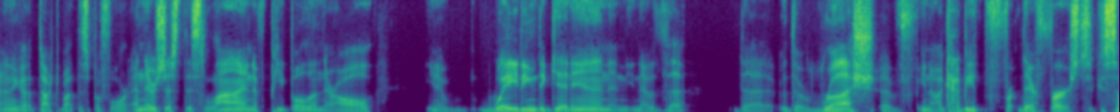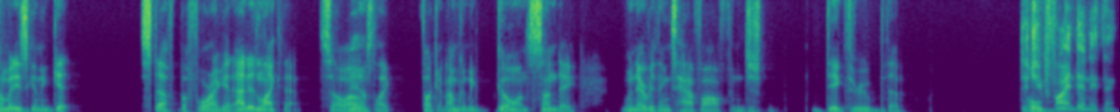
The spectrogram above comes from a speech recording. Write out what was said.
I think I talked about this before. And there's just this line of people and they're all, you know, waiting to get in and you know the the the rush of, you know, I got to be f- there first because somebody's going to get stuff before I get. I didn't like that. So I Yeah. was like, fuck it, I'm going to go on Sunday when everything's half off and just dig through the Did you find anything?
